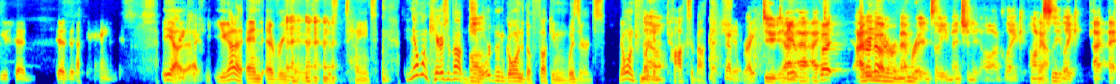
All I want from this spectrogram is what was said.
You said, "Does it taint?" Yeah, Thank uh, you got to end everything with just taint. No one cares about Well- Jordan going to the fucking Wizards. No one fucking No. talks about that shit, but- right? dude. I, Dude, I, I, but I, I, don't didn't know. even remember it until you mentioned it, Hog. Like honestly, like I,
